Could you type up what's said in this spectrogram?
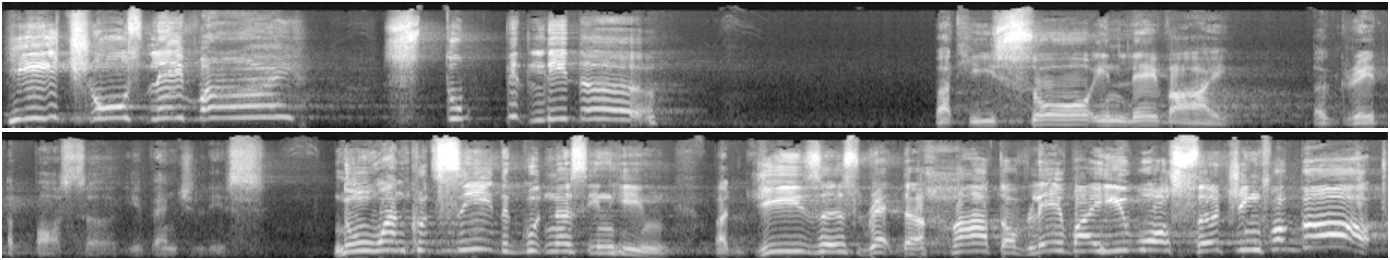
He chose Levi, stupid leader. But he saw in Levi a great apostle, evangelist. No one could see the goodness in him, but Jesus read the heart of Levi. He was searching for God.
